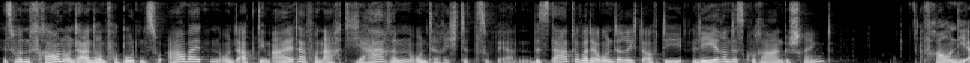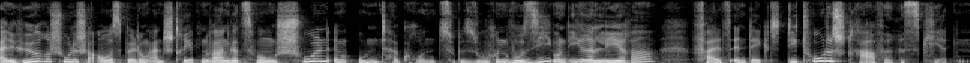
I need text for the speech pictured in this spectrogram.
Es wurden Frauen unter anderem verboten zu arbeiten und ab dem Alter von acht Jahren unterrichtet zu werden. Bis dato war der Unterricht auf die Lehren des Koran beschränkt. Frauen, die eine höhere schulische Ausbildung anstrebten, waren gezwungen, Schulen im Untergrund zu besuchen, wo sie und ihre Lehrer, falls entdeckt, die Todesstrafe riskierten.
